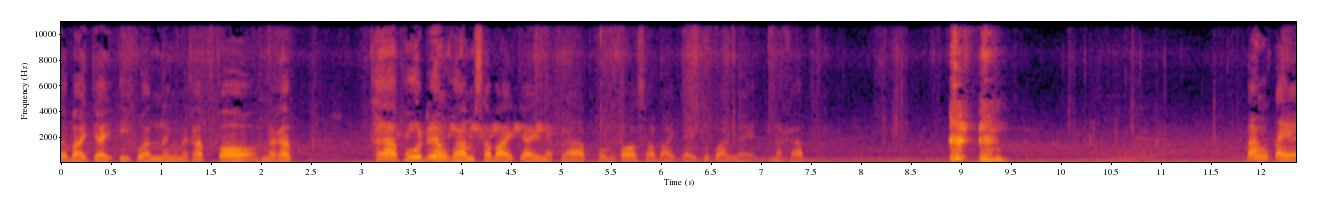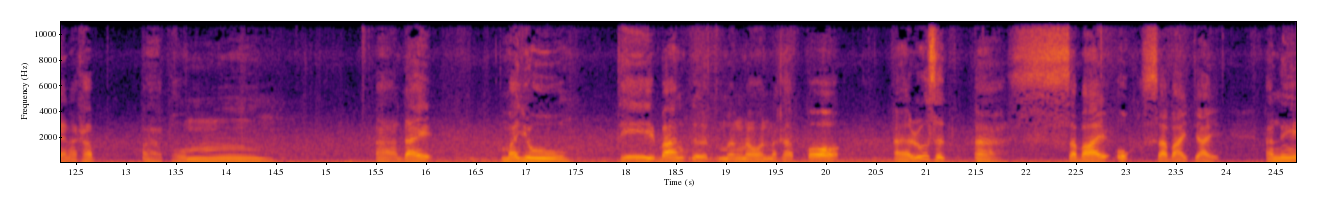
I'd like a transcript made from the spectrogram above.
สบายใจอีกวันหนึ่งนะครับ ก็นะครับ ถ้าพูดเรื่องความสบายใจนะครับ ผมก็สบายใจทุกวันแหละนะครับ ตั้งแต่นะครับผมได้มาอยู่ที่บ้านเกิดเมืองนอนนะครับ ก็รู้สึกสบายอกสบายใจ อันนี้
